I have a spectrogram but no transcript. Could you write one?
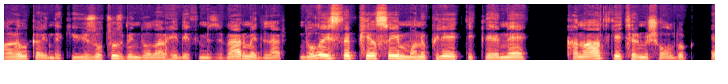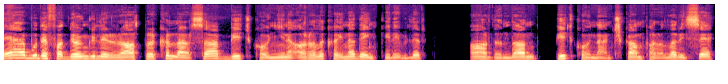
Aralık ayındaki 130 bin dolar hedefimizi vermediler. Dolayısıyla piyasayı manipüle ettiklerine kanaat getirmiş olduk. Eğer bu defa döngüleri rahat bırakırlarsa Bitcoin yine Aralık ayına denk gelebilir. Ardından Bitcoin'den çıkan paralar ise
